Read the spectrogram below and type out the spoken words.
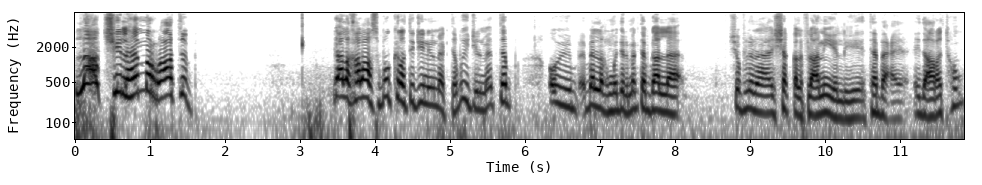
لا تشيل هم الراتب. قال خلاص بكرة تجيني المكتب. ويجي المكتب ويبلغ مدير المكتب قال له شوف لنا الشقة الفلانية اللي تبع إدارتهم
